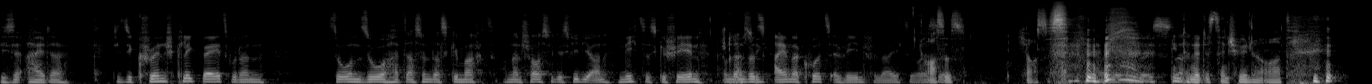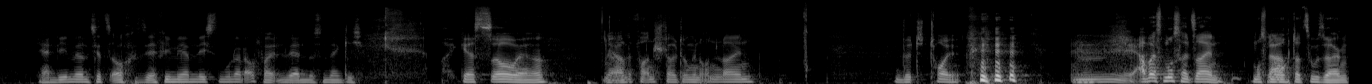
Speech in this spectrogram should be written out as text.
Diese, Alter, diese Cringe-Clickbaits, wo dann so und so hat das und das gemacht und dann schaust du dir das Video an, nichts ist geschehen und dann Stressig. wird es einmal kurz erwähnt vielleicht. So, hasse es. Ich hasse es. Also, so ist. Internet ist ein schöner Ort. Ja, in dem wir uns jetzt auch sehr viel mehr im nächsten Monat aufhalten werden müssen, denke ich. I guess so, ja. Ja, Ja. alle Veranstaltungen online. Wird toll. Mm, ja. Aber es muss halt sein, muss Klar. man auch dazu sagen.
